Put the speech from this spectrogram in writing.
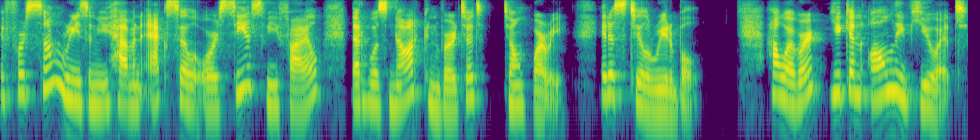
If for some reason you have an Excel or CSV file that was not converted, don't worry, it is still readable. However, you can only view it.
